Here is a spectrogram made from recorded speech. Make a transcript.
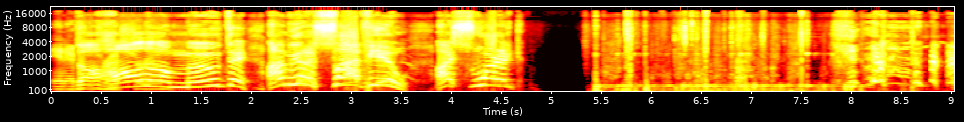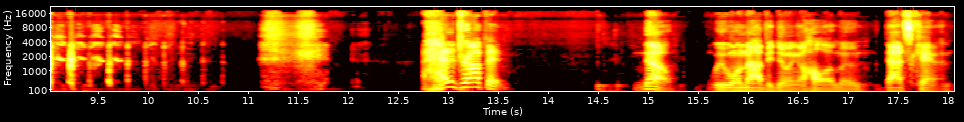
and the hollow moon thing. I'm gonna slap you. I swear to. I had to drop it. No, we will not be doing a hollow moon. That's canon.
